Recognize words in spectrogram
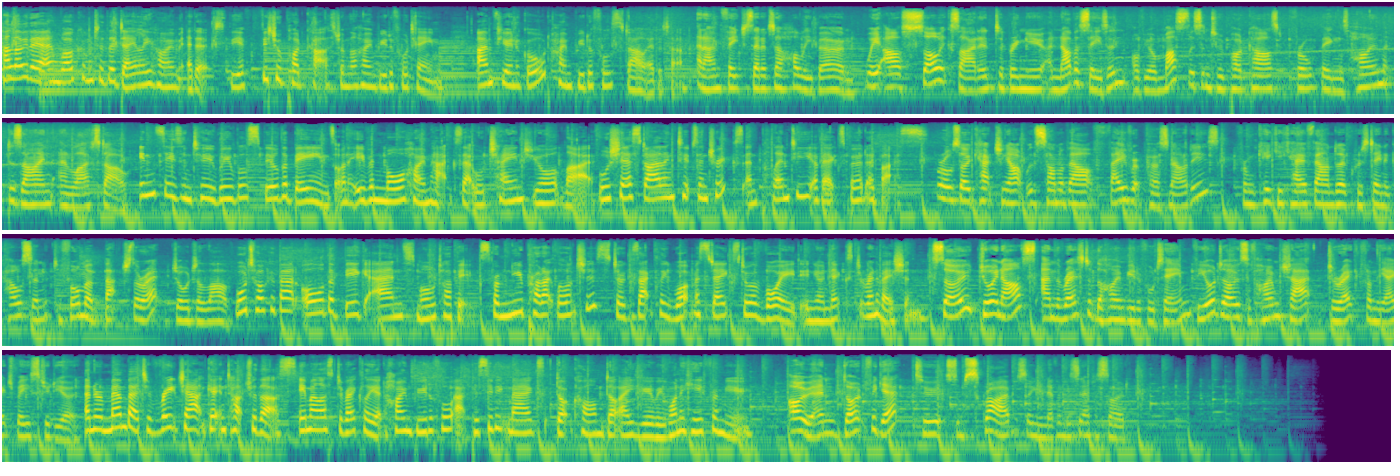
Hello there, and welcome to the Daily Home Edit, the official podcast from the Home Beautiful team. I'm Fiona Gould, Home Beautiful Style Editor. And I'm Features Editor Holly Byrne. We are so excited to bring you another season of your must listen to podcast for all things home, design, and lifestyle. In season two, we will spill the beans on even more home hacks that will change your life. We'll share styling tips and tricks and plenty of expert advice. We're also catching up with some of our favourite personalities, from Kikki K founder Kristina Karlsson to former Bachelorette Georgia Love. We'll talk about all the big and small topics, from new product launches to exactly what mistakes to avoid in your next renovation. So join us and the rest of the Home Beautiful team for your dose of home chat direct from the HB studio. And remember to reach out, get in touch with us. Email us directly at homebeautiful at pacificmags.com.au. We want to hear from you. Oh, and don't forget to subscribe so you never miss an episode.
